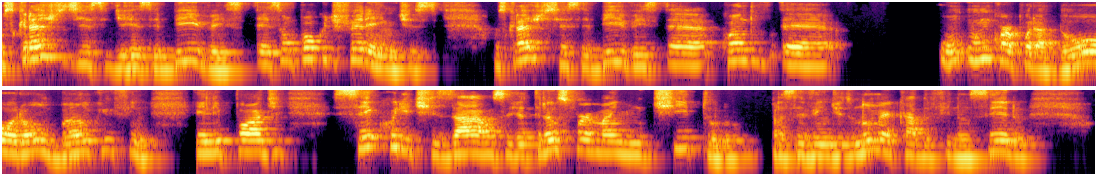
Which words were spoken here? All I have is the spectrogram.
Os créditos de recebíveis são um pouco diferentes. Os créditos recebíveis, é, quando é, um, incorporador ou um banco, enfim, ele pode securitizar, ou seja, transformar em um título para ser vendido no mercado financeiro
